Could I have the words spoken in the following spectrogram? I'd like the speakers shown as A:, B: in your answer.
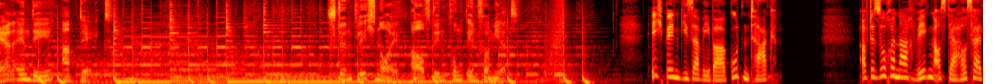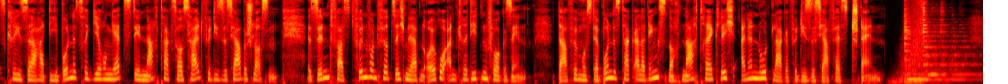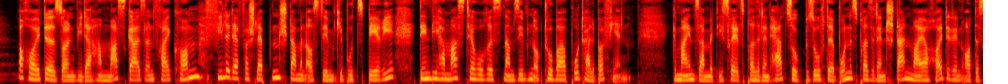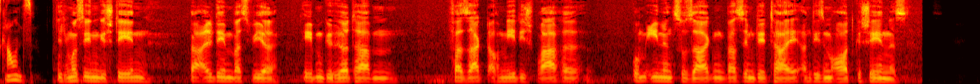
A: RND Update. Stündlich neu. Auf den Punkt informiert.
B: Ich bin Gisa Weber. Guten Tag. Auf der Suche nach Wegen aus der Haushaltskrise hat die Bundesregierung jetzt den Nachtragshaushalt für dieses Jahr beschlossen. Es sind fast 45 Milliarden Euro an Krediten vorgesehen. Dafür muss der Bundestag allerdings noch nachträglich eine Notlage für dieses Jahr feststellen. Auch heute sollen wieder Hamas-Geiseln freikommen. Viele der Verschleppten stammen aus dem Kibbutz Beri, den die Hamas-Terroristen am 7. Oktober brutal überfielen. Gemeinsam mit Israels Präsident Herzog besuchte Bundespräsident Steinmeier heute den Ort des Grauens.
C: Ich muss Ihnen gestehen, bei all dem, was wir eben gehört haben, versagt auch mir die Sprache, um Ihnen zu sagen, was im Detail an diesem Ort geschehen ist.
